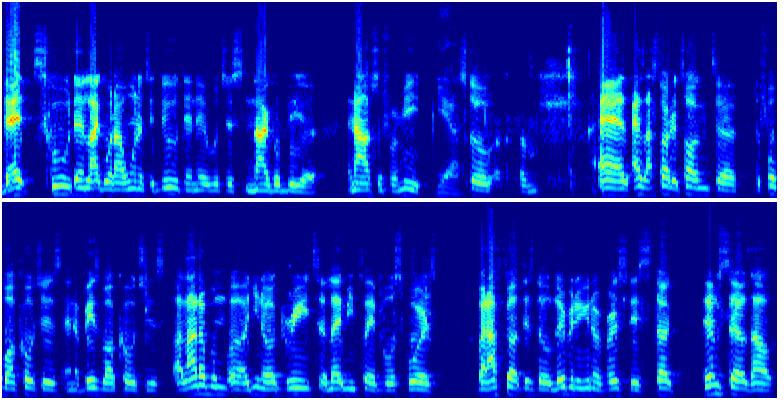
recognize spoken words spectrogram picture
that school didn't like what I wanted to do, then it was just not gonna be a, an option for me. Yeah. So um, as, as I started talking to the football coaches and the baseball coaches, a lot of them, uh, you know, agreed to let me play both sports. But I felt as though Liberty University stuck themselves out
